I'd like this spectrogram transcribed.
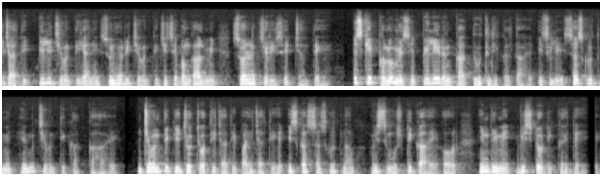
जाति पीली जीवंती यानी सुनहरी जीवंती, जिसे बंगाल में स्वर्णचिरी से जानते हैं। इसके फलों में से पीले रंग का दूध निकलता है, इसलिए संस्कृत में हेम जीवंती का कहा है। जवंती की जो चौथी जाति पाई जाती है, इसका संस्कृत नाम विष मुष्टिका है और हिंदी में विष डोडी कहते हैं।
